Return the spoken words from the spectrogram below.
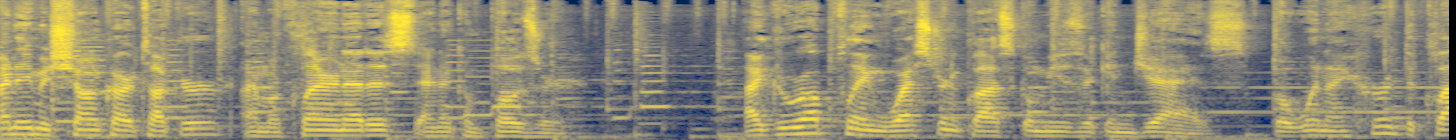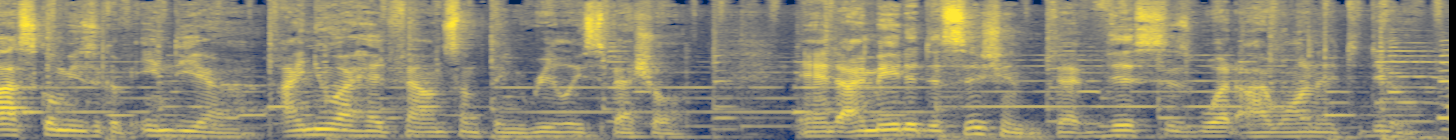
My name is Shankar Tucker. I'm a clarinetist and a composer. I grew up playing Western classical music and jazz, but when I heard the classical music of India, I knew I had found something really special. And I made a decision that this is what I wanted to do.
